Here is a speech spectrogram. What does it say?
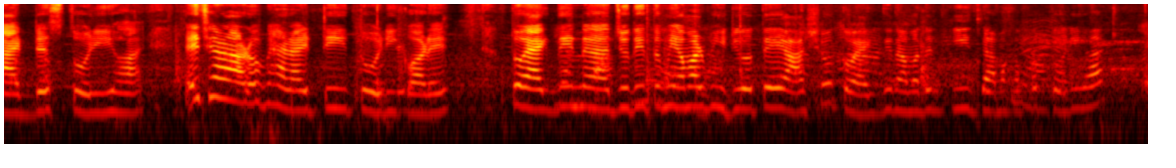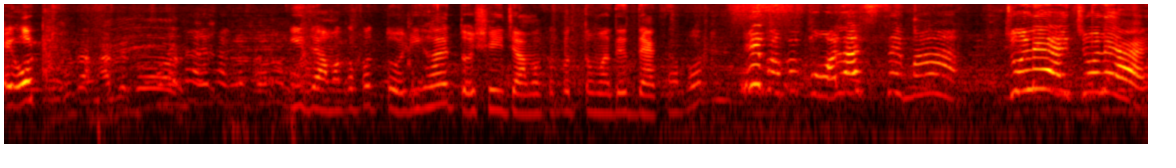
নাইট ড্রেস তৈরি হয়। এছাড়া আরও ভ্যারাইটি তৈরি করে। তো একদিন যদি তুমি আমার ভিডিওতে আসো, তো একদিন আমাদের কি জামা কাপড় তৈরি হয়? কি জামা কাপড় তৈরি হয়? তো সেই জামা কাপড় তোমাদের দেখাবো। এ বাবা, বল আসছে, মা। চলে আয় চলে আয়।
